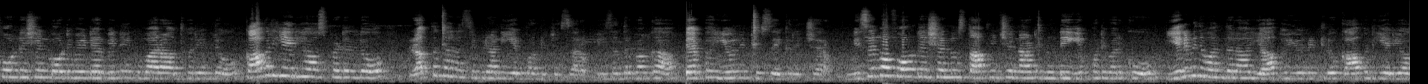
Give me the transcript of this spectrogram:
ఫౌండేషన్ మోటివేటర్ వినయ్ కుమార్ ఆధ్వర్యంలో కావలి ఏరియా హాస్పిటల్లో రక్తదాన శిబిరాన్ని ఏర్పాటు చేశారు. ఈ సందర్భంగా డెబ్బై యూనిట్లు సేకరించారు. మీ ఫౌండేషన్ను స్థాపించే నాటి నుండి ఇప్పటి వరకు ఎనిమిది వందల యాభై యూనిట్లు కావలి ఏరియా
